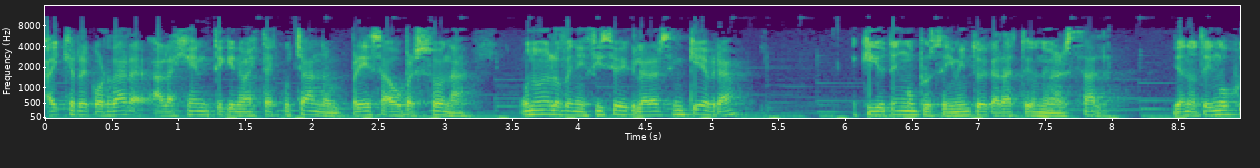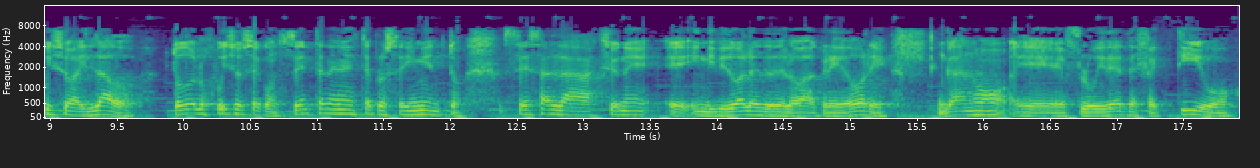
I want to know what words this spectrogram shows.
hay que recordar a la gente que nos está escuchando, empresa o persona, uno de los beneficios de declararse en quiebra es que yo tengo un procedimiento de carácter universal ya no tengo juicios aislados. Todos los juicios se concentran en este procedimiento. Cesan las acciones eh, individuales de los acreedores. Gano eh, fluidez de efectivo.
